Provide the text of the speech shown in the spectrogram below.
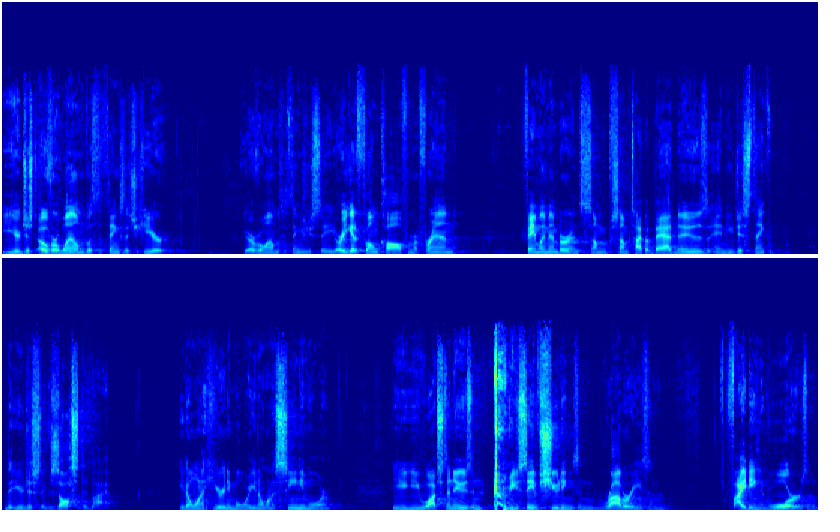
you're just overwhelmed with the things that you hear? You're overwhelmed with the things you see? Or you get a phone call from a friend, family member, and some, some type of bad news, and you just think, that you're just exhausted by it. You don't want to hear anymore. You don't want to see anymore. You, you watch the news and you see of shootings and robberies and fighting and wars and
